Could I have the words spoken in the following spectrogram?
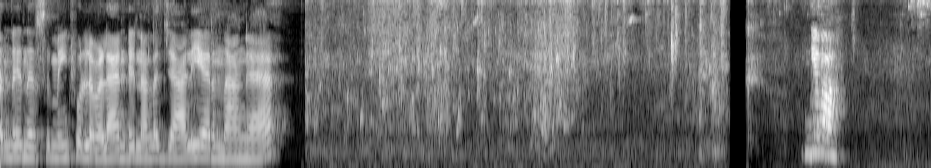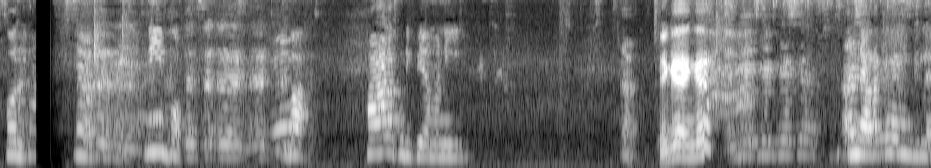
வந்து இந்த ஸ்விம்மிங் பூலில் விளையாண்டு நல்லா ஜாலியாக இருந்தாங்க. இங்கே வா. ஒரு நீ போ. வா. பாலை குடிப்பியாமா நீ? எங்க எங்க? நடக்கவே முடியல.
